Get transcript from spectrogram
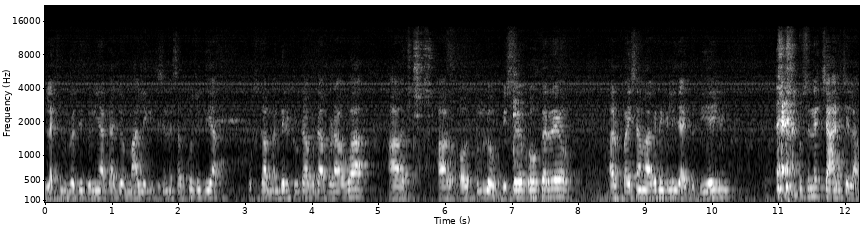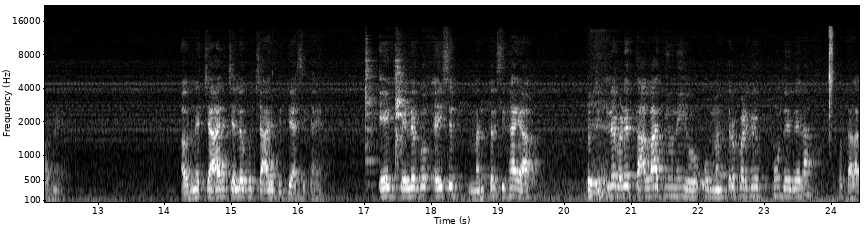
लक्ष्मीपति दुनिया का जो मालिक जिसने सब कुछ दिया उसका मंदिर टूटा फूटा पड़ा हुआ और और, और तुम लोग विषय भोग कर रहे हो और पैसा मांगने के लिए जाए तो दिए ही नहीं। उसने चार चेला बनाया और उन्हें चार चेलों को चार विद्या सिखाया। एक चेले को ऐसे मंत्र सिखाया तो जितने बड़े ताला क्यों नहीं हो वो मंत्र पढ़ के फूँ दे देना वो ताला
